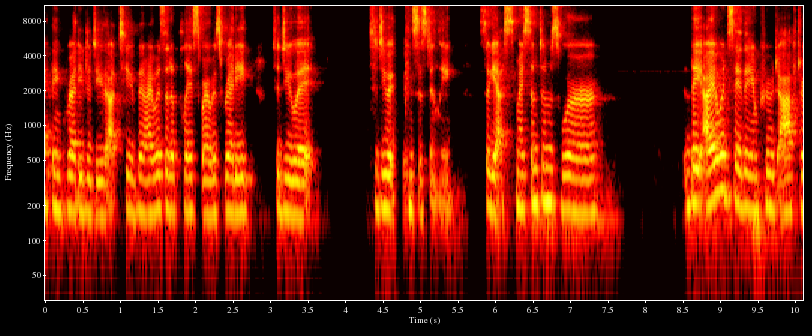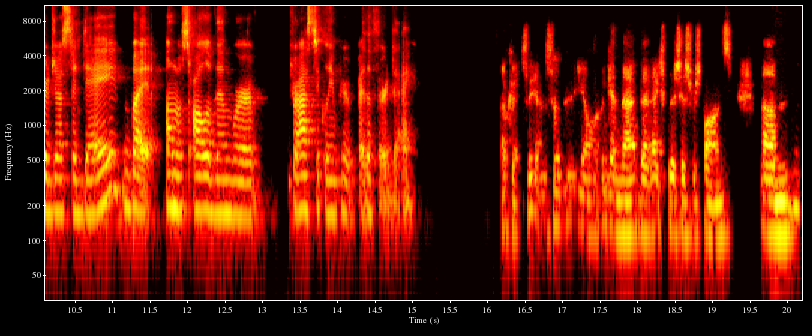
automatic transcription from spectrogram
I think, ready to do that too. But I was at a place where I was ready to do it, to do it consistently. So yes, my symptoms were, they, I would say they improved after just a day, but almost all of them were drastically improved by the third day. Okay, so yeah, so you know, again, that that expeditious response. Um,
